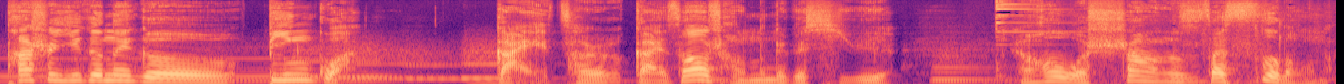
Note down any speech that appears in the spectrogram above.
它是一个那个宾馆改词儿改造成的那个洗浴，然后我上在四楼呢，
